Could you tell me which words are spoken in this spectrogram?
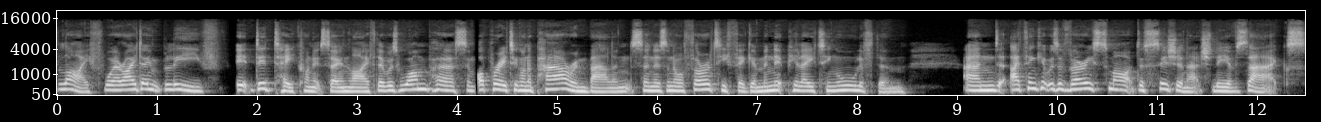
life where I don't believe it did take on its own life. There was one person operating on a power imbalance and as an authority figure manipulating all of them. And I think it was a very smart decision actually of Zach's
